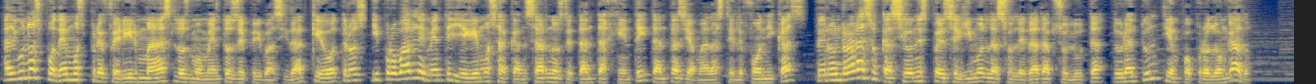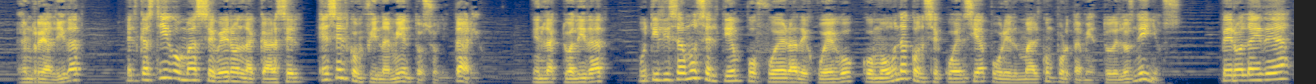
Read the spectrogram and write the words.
Algunos podemos preferir más los momentos de privacidad que otros y probablemente lleguemos a cansarnos de tanta gente y tantas llamadas telefónicas, pero en raras ocasiones perseguimos la soledad absoluta durante un tiempo prolongado. En realidad, el castigo más severo en la cárcel es el confinamiento solitario. En la actualidad, utilizamos el tiempo fuera de juego como una consecuencia por el mal comportamiento de los niños. Pero la idea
